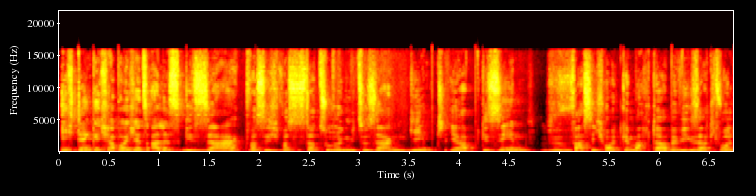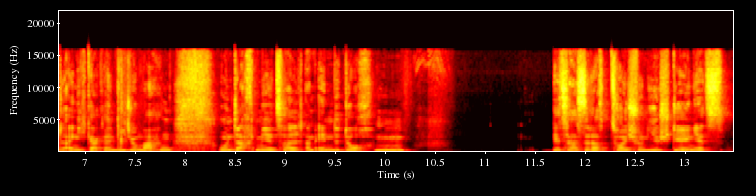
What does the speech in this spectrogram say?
Ich denke, ich habe euch jetzt alles gesagt, was, ich, was es dazu irgendwie zu sagen gibt. Ihr habt gesehen, was ich heute gemacht habe. Wie gesagt, ich wollte eigentlich gar kein Video machen und dachte mir jetzt halt am Ende doch, hm, jetzt hast du das Zeug schon hier stehen, jetzt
